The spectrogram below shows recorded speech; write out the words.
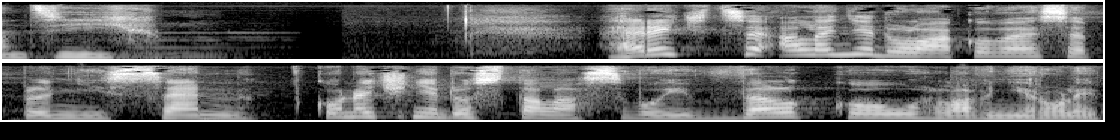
stáncích. Herečce Aleně Dolákové se plní sen. Konečně dostala svoji velkou hlavní roli.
